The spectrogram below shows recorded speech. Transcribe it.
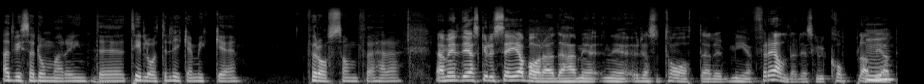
att vissa domare inte tillåter lika mycket för oss som för herrar. Ja, men det jag skulle säga bara, det här med, med resultat eller med föräldrar, det jag skulle koppla, det är Mm. att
